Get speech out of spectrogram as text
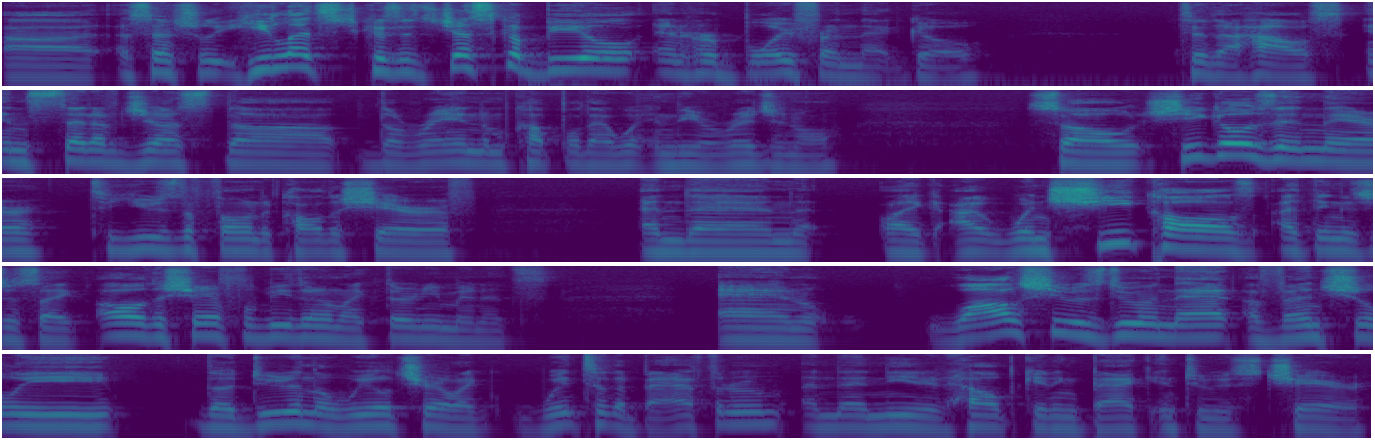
uh, essentially he lets because it's Jessica Biel and her boyfriend that go to the house instead of just the the random couple that went in the original. So she goes in there to use the phone to call the sheriff, and then like I when she calls, I think it's just like, oh, the sheriff will be there in like thirty minutes, and while she was doing that, eventually the dude in the wheelchair like went to the bathroom and then needed help getting back into his chair.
